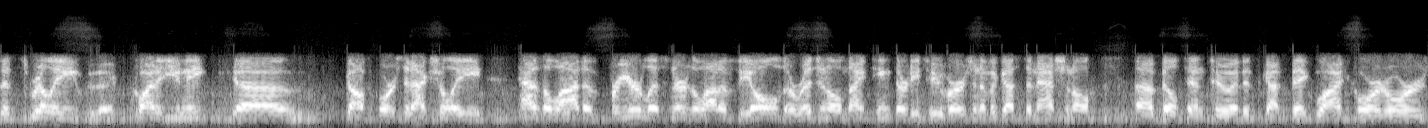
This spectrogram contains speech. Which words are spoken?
that's really quite a unique uh, golf course. It actually has a lot of, for your listeners, a lot of the old original 1932 version of Augusta National uh, built into it. It's got big wide corridors,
